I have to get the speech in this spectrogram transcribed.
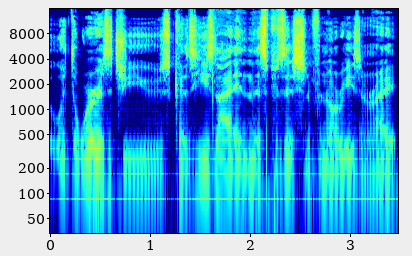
with the words that you use, because he's not in this position for no reason, right?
